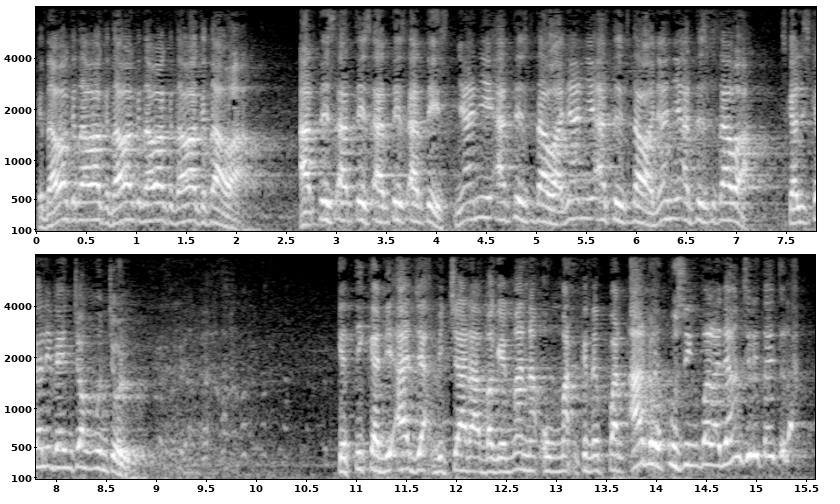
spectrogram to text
Ketawa, ketawa, ketawa, ketawa, ketawa, ketawa. Artis, artis, artis, artis. Nyanyi, artis, ketawa. Nyanyi, artis, ketawa. Nyanyi, artis, ketawa. Sekali-sekali bencong muncul. Ketika diajak bicara bagaimana umat ke depan. Aduh, pusing kepala. Jangan cerita itulah.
